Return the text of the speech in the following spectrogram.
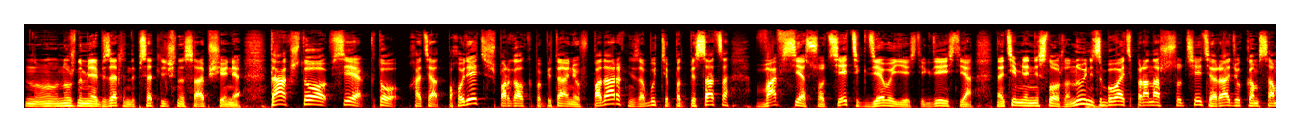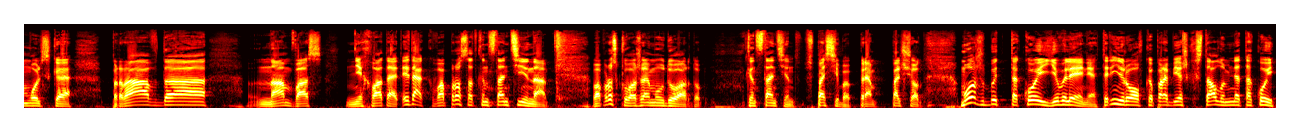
ну, нужно мне обязательно написать личное сообщение. Так что все, кто хотят похудеть, шпаргалка по питанию в подарок, не забудьте подписаться во все соцсети, где вы есть и где есть я. Найти меня несложно. Ну и не забывайте про наши соцсети, радио «Комсомольская правда», нам вас не хватает. Итак, вопрос от Константина. Вопрос к уважаемому Эдуарду. Константин, спасибо, прям польщен. Может быть такое явление. Тренировка, пробежка стала у меня такой,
